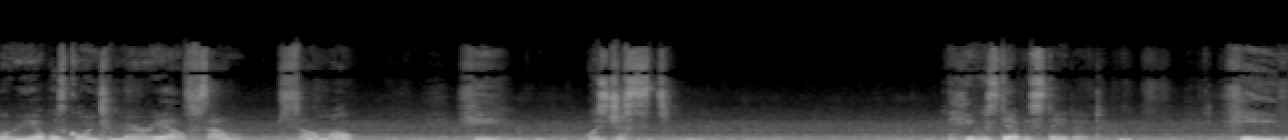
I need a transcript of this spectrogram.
Maria was going to marry Anselmo, he was just, he was devastated. He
